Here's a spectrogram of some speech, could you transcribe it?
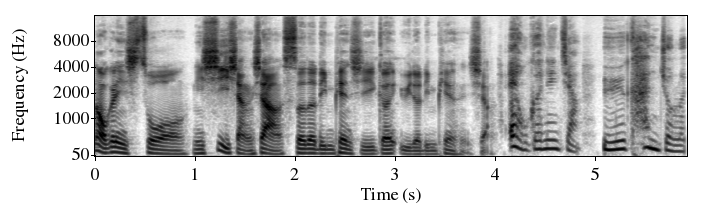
那我跟你说，你细想一下，蛇的鳞片其实跟鱼的鳞片很像。哎、欸，我跟你讲，鱼看久了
